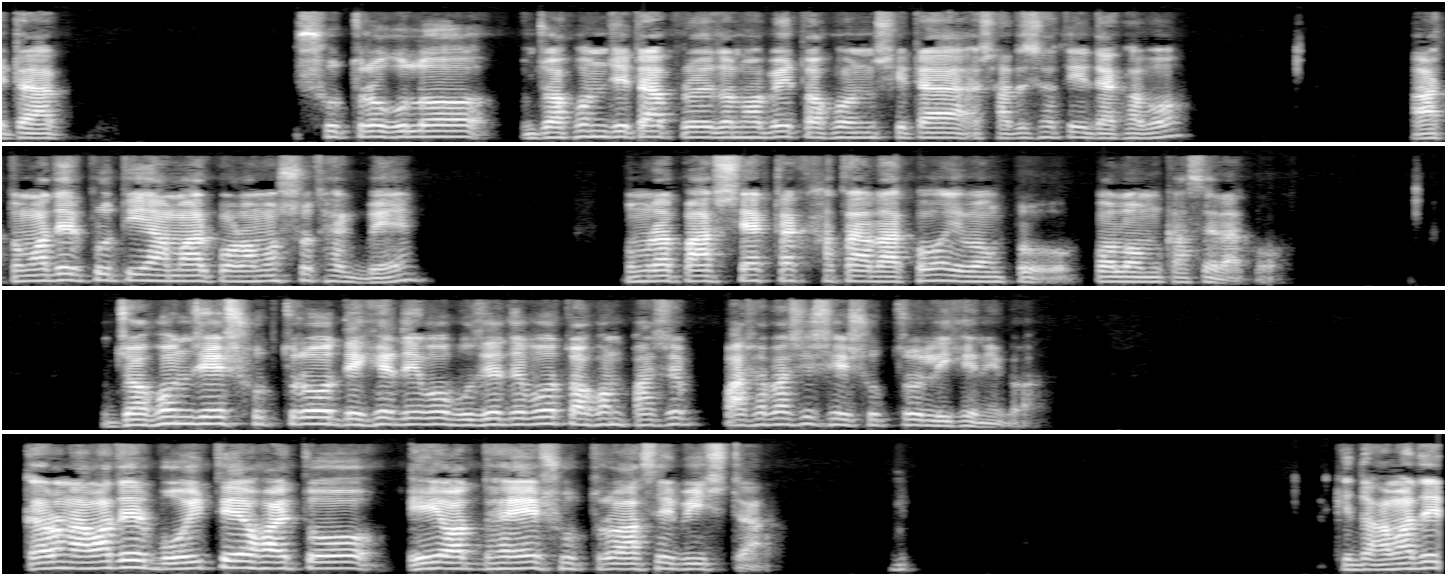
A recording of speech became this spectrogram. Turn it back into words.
এটা সূত্রগুলো যখন যেটা প্রয়োজন হবে তখন সেটা সাথে সাথেই দেখাবো। আর তোমাদের প্রতি আমার পরামর্শ থাকবে, তোমরা পাশে একটা খাতা রাখো এবং কলম কাছে রাখো। যখন যে সূত্র দেখে দেব, বুঝে দেব, তখন পাশে, পাশাপাশি সেই সূত্র লিখে নিবা। কারণ আমাদের বইতে হয়তো এই অধ্যায়ে সূত্র আছে বিশটা। কিন্তু আমাদের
